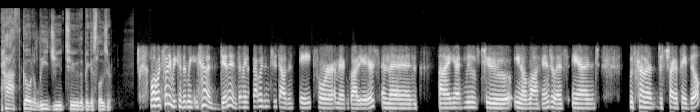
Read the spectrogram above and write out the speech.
path go to lead you to the biggest loser? Well, it's funny because I mean, it kind of didn't. I mean, that was in 2008 for American Gladiators, and then I had moved to you know Los Angeles, and was kind of just trying to pay bills.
